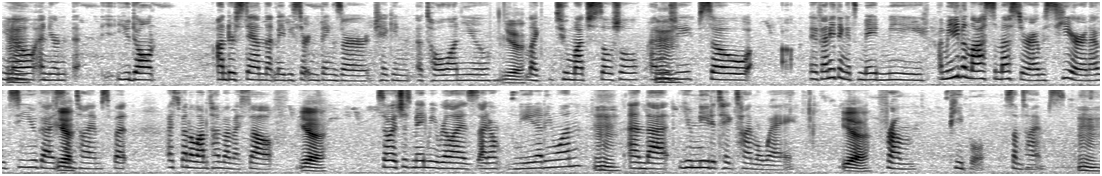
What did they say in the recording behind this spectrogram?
You Mhm. know, and you're you don't understand that maybe certain things are taking a toll on you Yeah. like too much social Mhm. energy. So, uh, if anything, it's made me. I mean, even last semester, I was here and I would see you guys Yeah. sometimes, but I spent a lot of time by myself. Yeah. So it just made me realize I don't need anyone, Mhm. and that you need to take time away Yeah. from people sometimes. Mhm.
